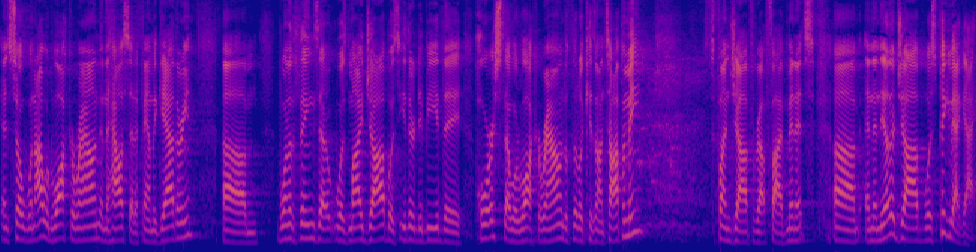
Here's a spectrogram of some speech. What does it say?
and so when i would walk around in the house at a family gathering um, one of the things that was my job was either to be the horse that would walk around with little kids on top of me it's a fun job for about five minutes. Um, and then the other job was piggyback guy.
